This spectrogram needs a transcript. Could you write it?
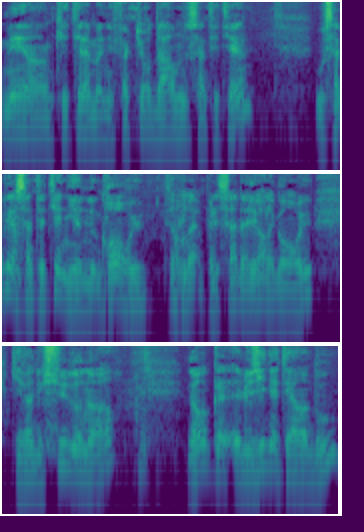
mais euh, qui était la manufacture d'armes de Saint-Étienne. Ouais. Vous savez, à Saint-Étienne, il y a une grande rue. On appelle ça d'ailleurs la grande rue, qui va du sud au nord. Donc, euh, l'usine était à un bout.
